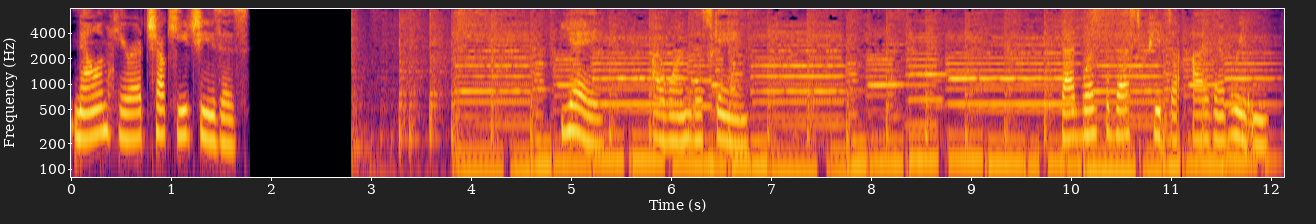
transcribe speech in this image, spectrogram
Now I'm here at Chuck E. Cheese's. Yay! I won this game. That was the best pizza I've ever eaten.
